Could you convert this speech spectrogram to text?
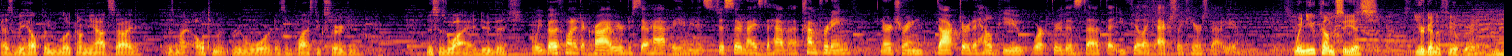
as we help them look on the outside is my ultimate reward as a plastic surgeon. This is why I do this. We both wanted to cry. We were just so happy. I mean, it's just so nice to have a comforting, nurturing doctor to help you work through this stuff that you feel like actually cares about you. When you come see us, you're going to feel great.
